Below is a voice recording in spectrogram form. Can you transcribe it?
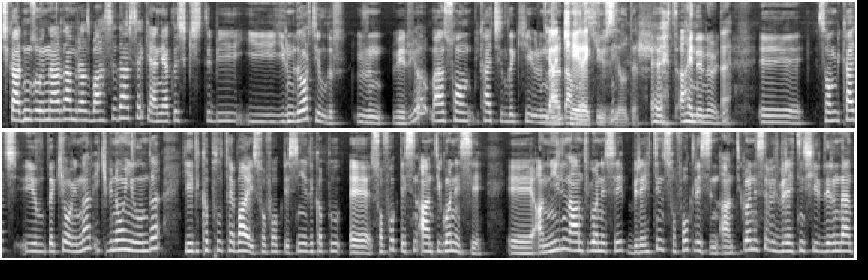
çıkardığımız oyunlardan biraz bahsedersek yani yaklaşık işte bir 24 yıldır ürün veriyor. Ben son birkaç yıldaki ürünlerden Yani çeyrek yüzyıldır. Evet aynen öyle. ee, son birkaç yıldaki oyunlar 2010 yılında Yedi Kapılı Tebai, Sofokles'in Yedi Kapılı e, Sofokles'in Antigonesi, e, Anil'in Antigonesi, Brecht'in Sofokles'in Antigonesi ve Brecht'in şiirlerinden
